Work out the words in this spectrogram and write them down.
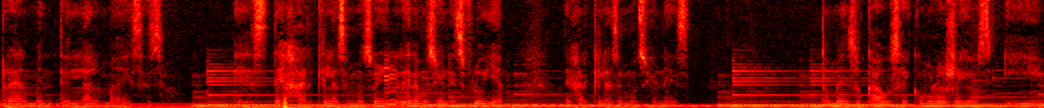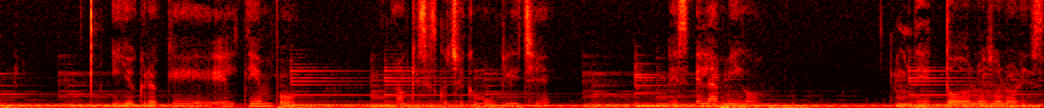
realmente el alma es eso, es dejar que las emociones, fluyan, dejar que las emociones tomen su cauce como los ríos y, y yo creo que el tiempo, aunque se escuche como un cliché, es el amigo de todos los dolores.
